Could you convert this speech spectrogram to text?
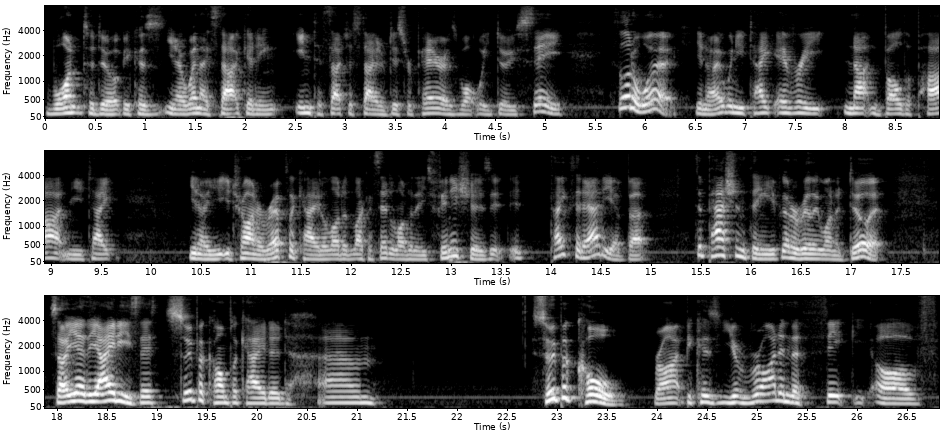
want to do it because you know when they start getting into such a state of disrepair as what we do see it's a lot of work, you know, when you take every nut and bolt apart and you take, you know, you're trying to replicate a lot of, like I said, a lot of these finishes, it, it takes it out of you, but it's a passion thing. You've got to really want to do it. So, yeah, the 80s, they're super complicated, um, super cool, right? Because you're right in the thick of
